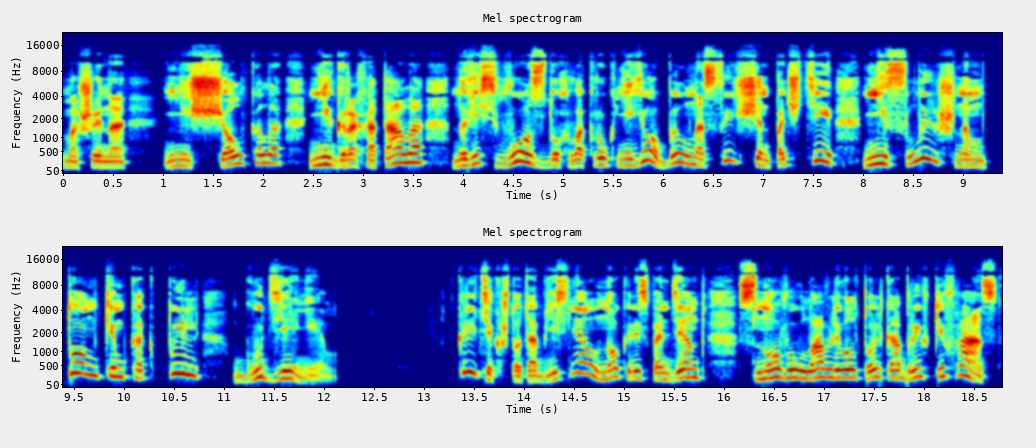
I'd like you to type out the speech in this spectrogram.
Машина не щелкала, не грохотала, но весь воздух вокруг нее был насыщен почти неслышным, тонким, как пыль, гудением. Критик что-то объяснял, но корреспондент снова улавливал только обрывки фраз.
